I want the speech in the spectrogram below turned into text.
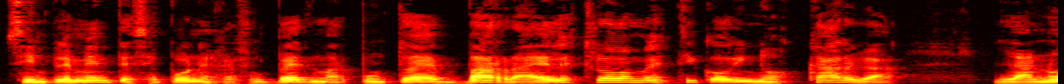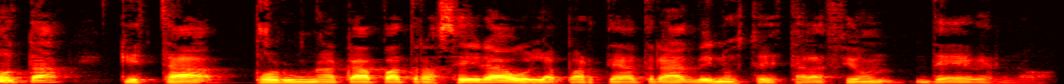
simplemente se pone jesusbetmar.es barra electrodoméstico y nos carga la nota que está por una capa trasera o en la parte de atrás de nuestra instalación de Evernote.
